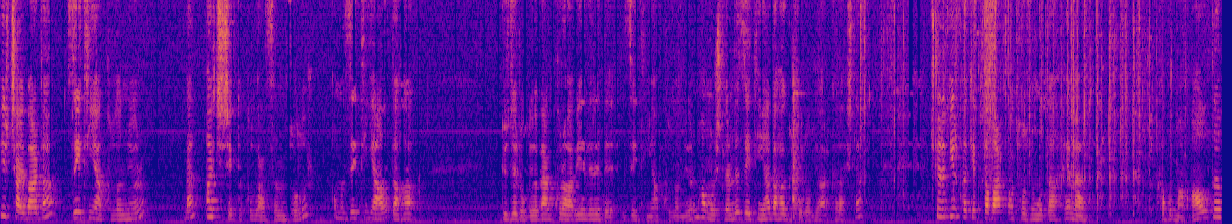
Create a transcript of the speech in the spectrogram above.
Bir çay bardağı zeytinyağı kullanıyorum. Ben ayçiçek de kullansanız olur. Ama zeytinyağlı daha güzel oluyor. Ben kurabiyelere de zeytinyağı kullanıyorum. Hamur işlerinde zeytinyağı daha güzel oluyor arkadaşlar. Şöyle bir paket kabartma tozumu da hemen kabıma aldım.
